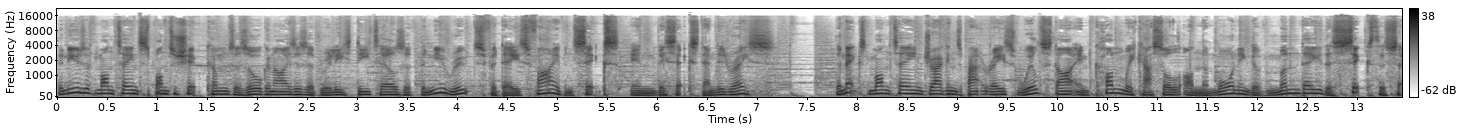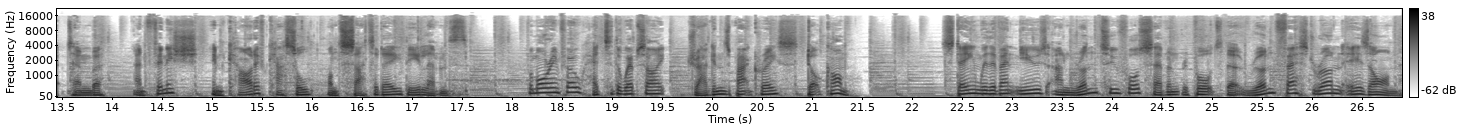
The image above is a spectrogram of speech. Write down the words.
The news of Montane's sponsorship comes as organisers have released details of the new routes for days 5 and 6 in this extended race. The next Montane Dragons Back race will start in Conwy Castle on the morning of Monday, the 6th of September, and finish in Cardiff Castle on Saturday, the 11th. For more info, head to the website dragonsbackrace.com. Staying with event news and Run 247 reports that Runfest Run is on.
